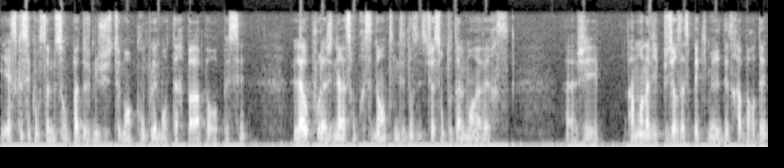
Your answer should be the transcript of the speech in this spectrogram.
Et est-ce que ces consoles ne sont pas devenues justement complémentaires par rapport au PC Là où pour la génération précédente, on était dans une situation totalement inverse. Euh, j'ai à mon avis plusieurs aspects qui méritent d'être abordés.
